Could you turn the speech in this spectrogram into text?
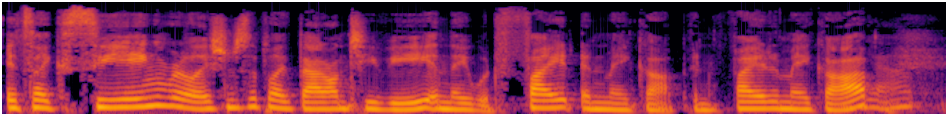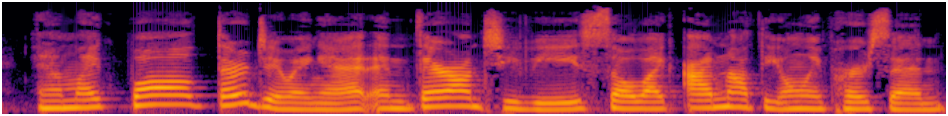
it's like seeing relationships like that on TV and they would fight and make up and fight and make up. And I'm like, well, they're doing it and they're on TV. So, like, I'm not the only person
